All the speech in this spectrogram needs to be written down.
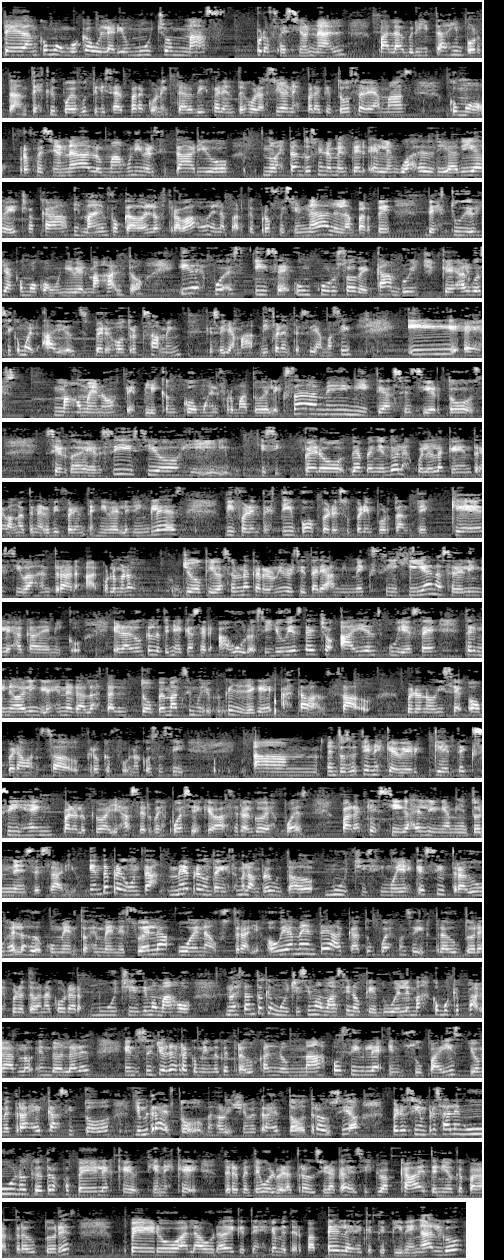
te dan como un vocabulario mucho más profesional, palabritas importantes que puedes utilizar para conectar diferentes oraciones, para que todo se vea más como profesional o más universitario. No es tanto simplemente el, lenguaje del día a día, de hecho acá es más enfocado en los trabajos, en la parte profesional, en la parte de estudios ya como con un nivel más alto. Y después hice un curso de Cambridge, que es algo así como el IELTS, pero es otro examen que se llama diferente, se llama así. Y es más o menos te explican cómo es el formato del examen y te hacen ciertos, ciertos ejercicios y, y sí, pero dependiendo de la escuela en la que entres van a tener diferentes niveles de inglés, diferentes tipos, pero es súper importante que si vas a entrar, a, por lo menos yo que iba a hacer una carrera universitaria, a mí me exigían hacer el inglés académico. Era algo que lo tenía que hacer, a juro. Si yo hubiese hecho IELTS, hubiese terminado el inglés general hasta el tope máximo, yo creo que yo llegué hasta avanzado pero no hice ópera avanzado, creo que fue una cosa así. entonces tienes que ver qué te exigen para lo que vayas a hacer después, si es que vas a hacer algo después, para que sigas el lineamiento necesario. Siguiente pregunta, me preguntan, y esto me lo han preguntado muchísimo, y es que si traduje los documentos en Venezuela o en Australia. Obviamente acá tú puedes conseguir traductores, pero te van a cobrar muchísimo más, o no es tanto que muchísimo más, sino que duele más como que pagarlo en dólares. Entonces yo les recomiendo que traduzcan lo más posible en su país. Yo me traje casi todo, yo me traje todo, mejor dicho, yo me traje todo traducido, pero siempre salen uno que otros papeles que tienes que de repente volver a traducir. Acá, es decir, yo acá he tenido que pagar traductores, pero a la hora de que tienes que meter papeles, de que te piden algo,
